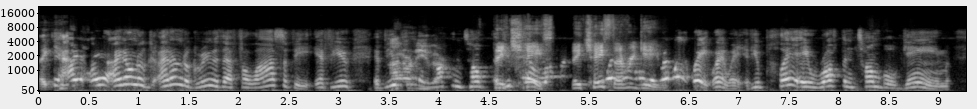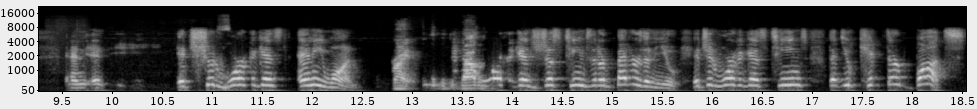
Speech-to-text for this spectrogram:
like Yeah, I, I, I don't I don't agree with that philosophy. If you if you I don't play a either. rough and tumble, They if you play a chased. rough- They chased every wait, game. Wait, wait, wait, wait, wait. If you play a rough and tumble game, and it, it should work against anyone. Right. But It should not work against just teams that are better than you. It should work against teams that you kick their butts.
